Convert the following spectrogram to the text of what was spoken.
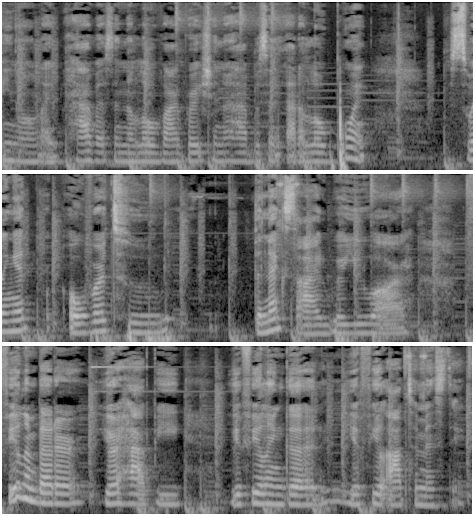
you know like have us in a low vibration or have us at a low point swing it over to the next side where you are feeling better you're happy you're feeling good you feel optimistic.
